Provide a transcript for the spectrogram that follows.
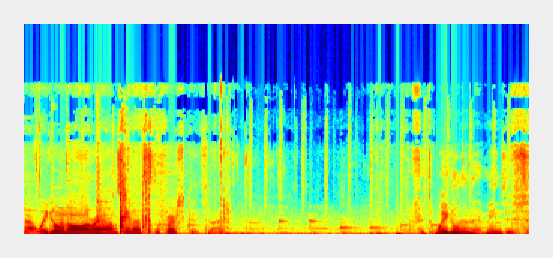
Not wiggling all around, so that's the first good sign. If it's wiggling, that means it's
